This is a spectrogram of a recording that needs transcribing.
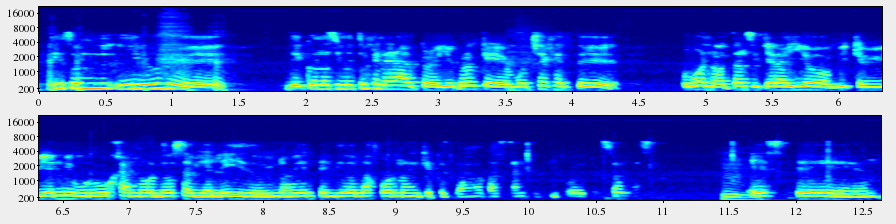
que son libros de, de conocimiento general, pero yo creo que mucha gente bueno, tan siquiera yo que vivía en mi burbuja no los había leído y no había entendido la forma en que pensaba bastante tipo de personas. este,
